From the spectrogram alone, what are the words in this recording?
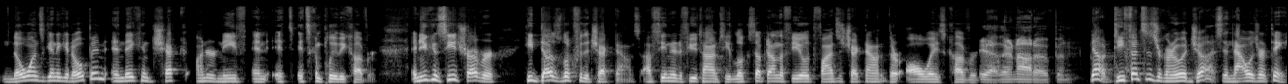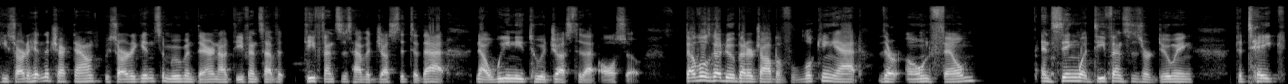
No one's going to get open, and they can check underneath, and it's it's completely covered. And you can see Trevor; he does look for the checkdowns. I've seen it a few times. He looks up down the field, finds a checkdown. They're always covered. Yeah, they're not open. No, defenses are going to adjust, and that was our thing. He started hitting the checkdowns. We started getting some movement there. Now defense have defenses have adjusted to that. Now we need to adjust to that also. Bevell's got to do a better job of looking at their own film and seeing what defenses are doing to take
